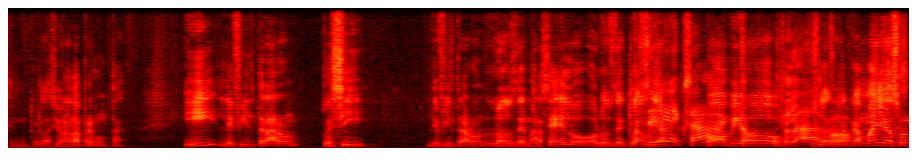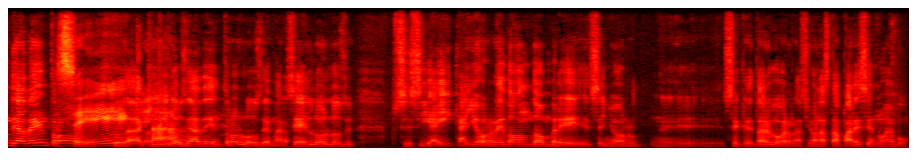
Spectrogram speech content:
en relación a la pregunta y le filtraron, pues sí, le filtraron los de Marcelo o los de Claudia. Sí, exacto, Obvio, claro. pues las guacamayas son de adentro. Sí, Pues aquí claro. los de adentro, los de Marcelo, los de- Pues sí, ahí cayó redondo, hombre, señor eh, secretario de Gobernación, hasta parece nuevo.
